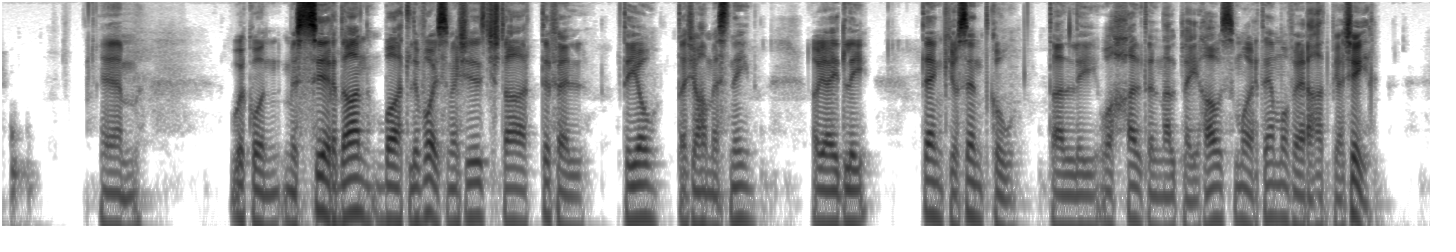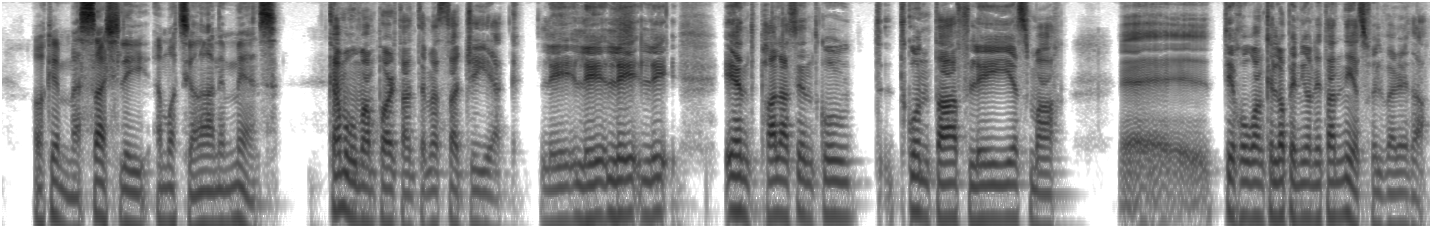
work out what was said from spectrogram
U ikun missier dan bat li voice message ta' tifel tiegħu ta' xi ħames snin u jgħidli thank you sentku tal-li waħħaltilna l-playhouse mort hemm u vera ħadd pjaċir. U kien messaġġ li emozjonani immens. Kemm huma importanti messaġġi jekk li li li li int bħala sindku tkun taf li jisma' eh, tieħu anke l-opinjoni tan-nies fil-verità.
